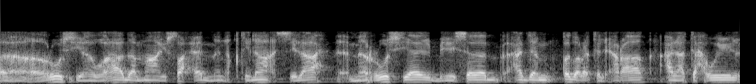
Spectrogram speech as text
آه، روسيا وهذا ما يصعب من اقتناء السلاح من روسيا بسبب عدم قدرة العراق على تحويل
